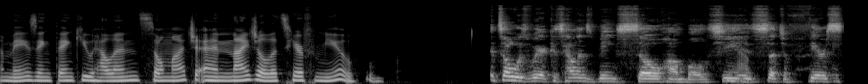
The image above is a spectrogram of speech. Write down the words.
Amazing. Thank you, Helen, so much. And Nigel, let's hear from you. It's always weird because Helen's being so humble. She yeah. is such a fierce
